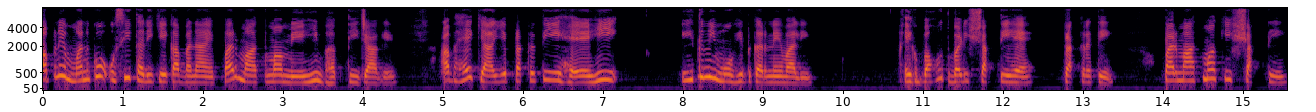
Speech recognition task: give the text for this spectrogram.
अपने मन को उसी तरीके का बनाए, परमात्मा में ही भक्ति जागे। अब है क्या ये प्रकृति है ही इतनी मोहित करने वाली? एक बहुत बड़ी शक्ति है प्रकृति, परमात्मा की शक्ति।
